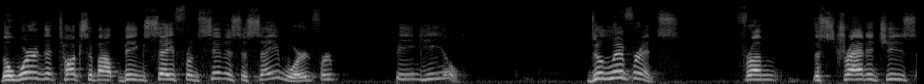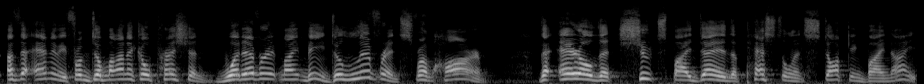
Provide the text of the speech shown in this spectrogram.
The word that talks about being saved from sin is the same word for being healed. Deliverance from the strategies of the enemy, from demonic oppression, whatever it might be. Deliverance from harm. The arrow that shoots by day, the pestilence stalking by night.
